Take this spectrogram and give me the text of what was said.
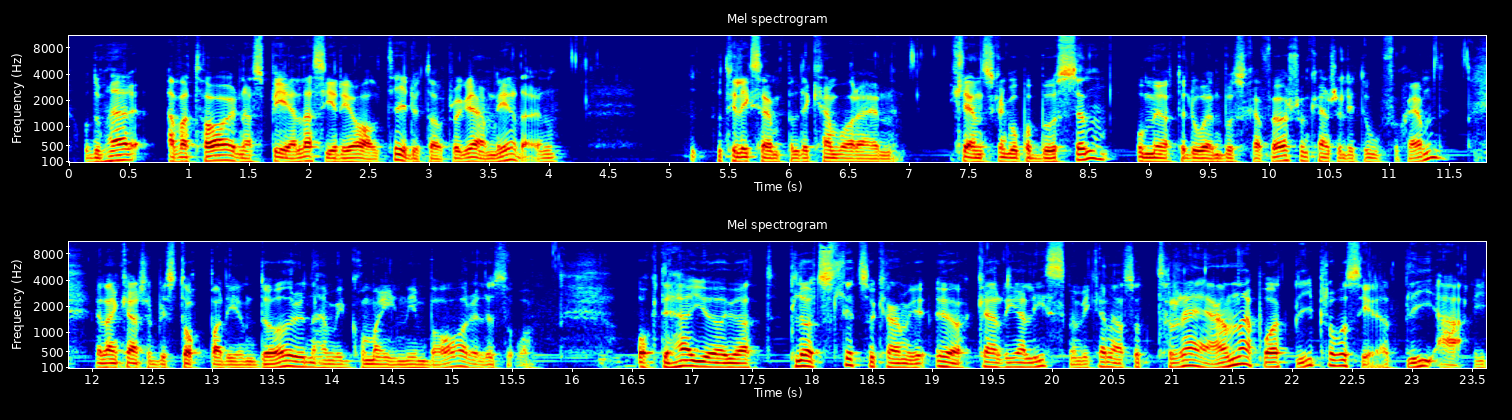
Och de här avatarerna spelas i realtid utav programledaren. Så till exempel det kan vara en klient som ska gå på bussen och möter då en busschaufför som kanske är lite oförskämd. Eller han kanske blir stoppad i en dörr när han vill komma in i en bar eller så. Och det här gör ju att plötsligt så kan vi öka realismen. Vi kan alltså träna på att bli provocerad, att bli arg.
